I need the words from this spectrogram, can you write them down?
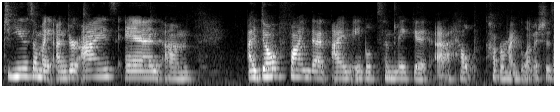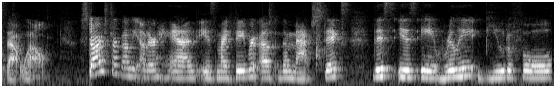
to use on my under eyes and um, I don't find that I'm able to make it uh, help cover my blemishes that well. Starstruck, on the other hand, is my favorite of the Match Stix. This is a really beautiful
